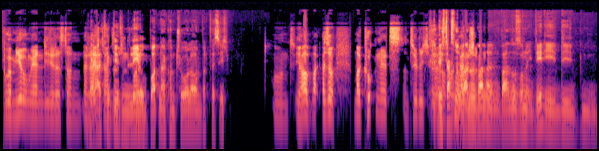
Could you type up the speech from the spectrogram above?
Programmierungen, die dir das dann Ja, erleichtern. es gibt diesen. Leo Botner Controller und was weiß ich. Und ja, also mal gucken jetzt natürlich. Äh, Ich sag's nur, war nur, war, eine, war nur so eine Idee, die, die,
